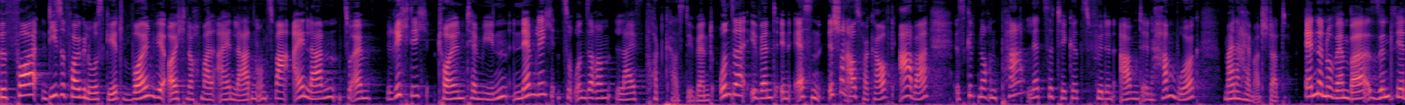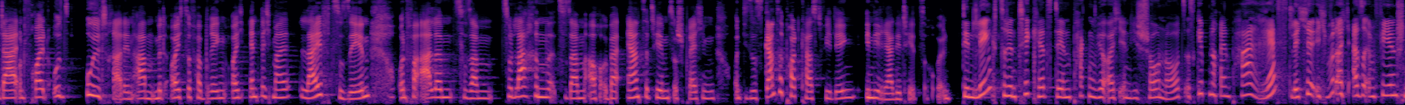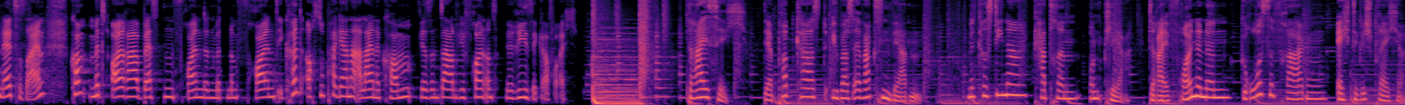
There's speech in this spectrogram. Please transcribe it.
Bevor diese Folge losgeht, wollen wir euch nochmal einladen und zwar einladen zu einem richtig tollen Termin, nämlich zu unserem Live-Podcast-Event. Unser Event in Essen ist schon ausverkauft, aber es gibt noch ein paar letzte Tickets für den Abend in Hamburg, meiner Heimatstadt. Ende November sind wir da und freuen uns ultra, den Abend mit euch zu verbringen, euch endlich mal live zu sehen und vor allem zusammen zu lachen, zusammen auch über ernste Themen zu sprechen und dieses ganze Podcast-Feeling in die Realität zu holen. Den Link zu den Tickets, den packen wir euch in die Show Notes. Es gibt noch ein paar restliche. Ich würde euch also empfehlen, schnell zu sein. Kommt mit eurer besten Freundin, mit einem Freund. Ihr könnt auch super gerne alleine kommen. Wir sind da und wir freuen uns riesig auf euch. 30. Der Podcast übers Erwachsenwerden. Mit Christina, Katrin und Claire. Drei Freundinnen, große Fragen, echte Gespräche.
